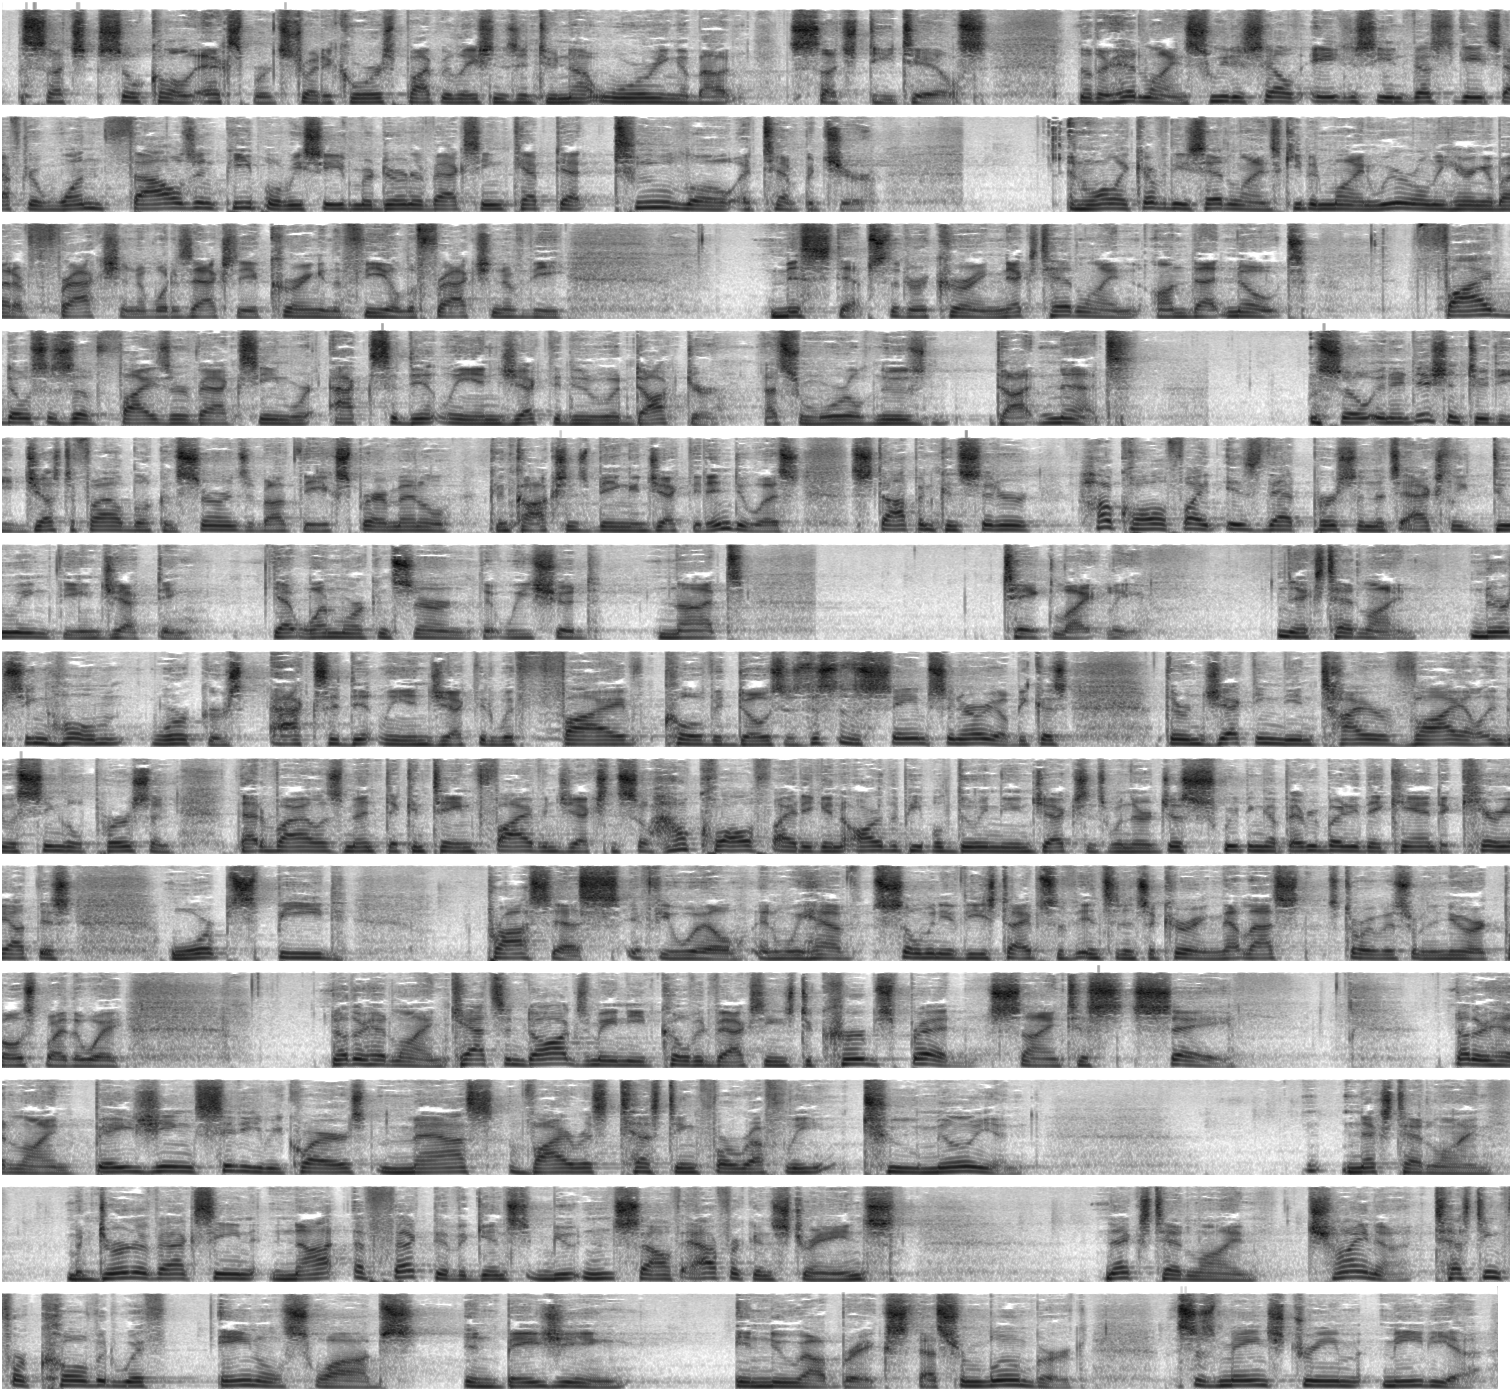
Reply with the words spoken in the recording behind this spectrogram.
such so called experts try to coerce populations into not worrying about such details. Another headline Swedish Health Agency investigates after 1,000 people received Moderna vaccine kept at too low a temperature. And while I cover these headlines, keep in mind we are only hearing about a fraction of what is actually occurring in the field, a fraction of the missteps that are occurring. Next headline on that note five doses of Pfizer vaccine were accidentally injected into a doctor. That's from worldnews.net. So, in addition to the justifiable concerns about the experimental concoctions being injected into us, stop and consider how qualified is that person that's actually doing the injecting? Yet, one more concern that we should not take lightly. Next headline nursing home workers accidentally injected with five COVID doses. This is the same scenario because they're injecting the entire vial into a single person. That vial is meant to contain five injections. So, how qualified again are the people doing the injections when they're just sweeping up everybody they can to carry out this warp speed? process, if you will. And we have so many of these types of incidents occurring. That last story was from the New York Post, by the way. Another headline Cats and dogs may need COVID vaccines to curb spread, scientists say. Another headline Beijing City requires mass virus testing for roughly 2 million. Next headline Moderna vaccine not effective against mutant South African strains. Next headline China testing for COVID with anal swabs in Beijing in new outbreaks. That's from Bloomberg. This is mainstream media.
